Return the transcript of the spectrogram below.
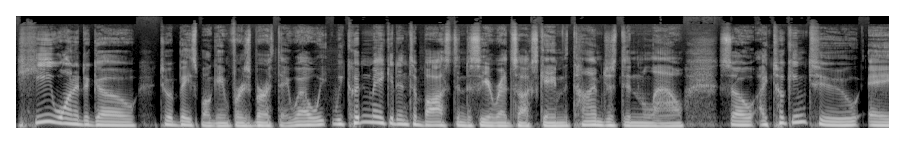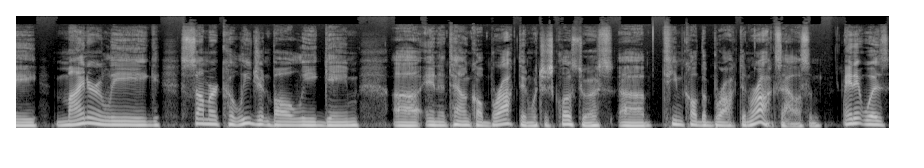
he wanted to go to a baseball game for his birthday. Well, we, we couldn't make it into Boston to see a Red Sox game. The time just didn't allow. So I took him to a minor league summer collegiate ball league game uh, in a town called Brockton, which is close to us. A team called the Brockton Rox, Allison, and it was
